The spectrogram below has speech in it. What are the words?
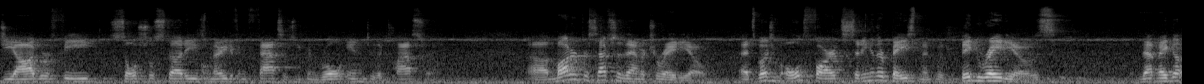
geography, social studies, many different facets you can roll into the classroom. Uh, modern perception of amateur radio. It's a bunch of old farts sitting in their basement with big radios that make a,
